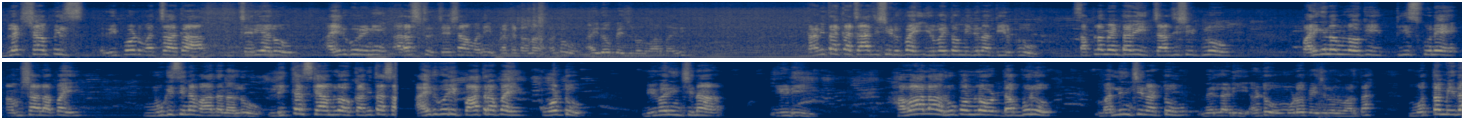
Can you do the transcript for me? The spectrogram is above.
బ్లడ్ శాంపిల్స్ రిపోర్ట్ వచ్చాక చర్యలు ఐదుగురిని అరెస్ట్ చేశామని ప్రకటన. అంటూ ఐదో పేజీలో వార్త ఇది. కవితక్క ఛార్జ్ ఇరవై తొమ్మిదిన తీర్పు. సప్లిమెంటరీ ఛార్జిషీట్ను పరిగణంలోకి తీసుకునే అంశాలపై ముగిసిన వాదనలు. లిక్కర్ స్కామ్లో కవిత ఐదుగురి పాత్రపై కోర్టు వివరించిన ఈడీ. హవాలా రూపంలో డబ్బులు మళ్ళించినట్టు వెల్లడి అంటూ మూడో పేజీలోని వార్త. మొత్తం మీద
